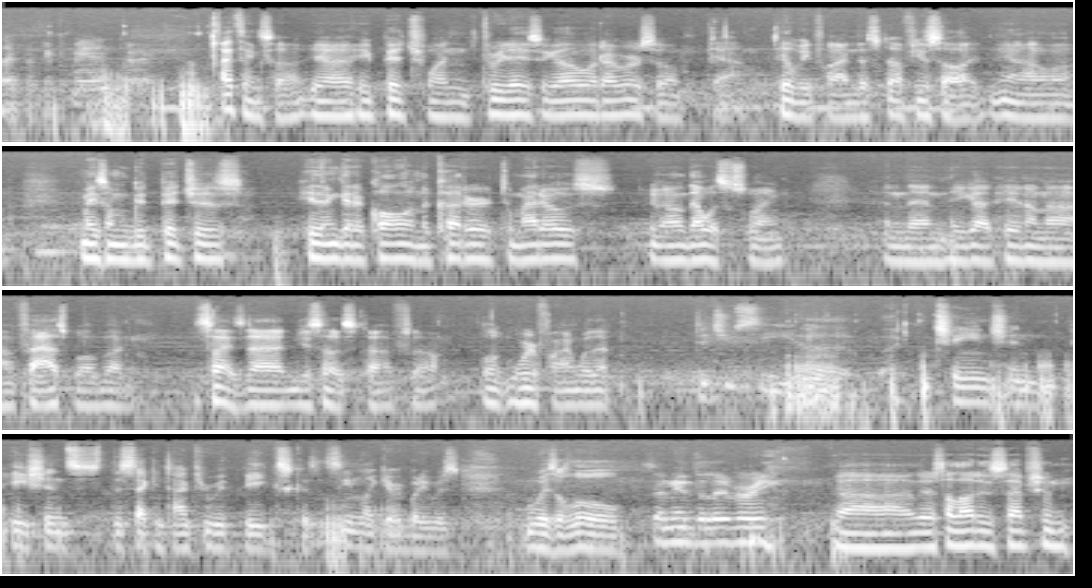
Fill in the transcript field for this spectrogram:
like with the command? Or? I think so. Yeah, he pitched when three days ago, whatever. So yeah, he'll be fine. The stuff you saw, it, you know, uh, made some good pitches. He didn't get a call on the cutter to Meadows. You know, that was a swing, and then he got hit on a fastball, but besides that, just other stuff. So we're fine with it. Did you see uh, a change in patience the second time through with Beeks? Because it seemed like everybody was was a little. It's a new delivery. Uh, there's a lot of deception.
